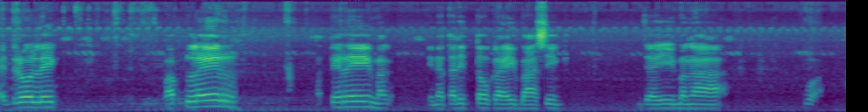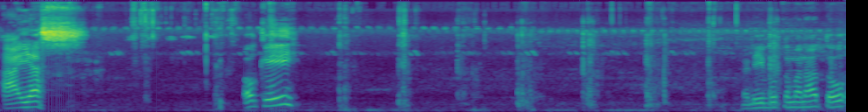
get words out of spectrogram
Hydraulic. Muffler battery mag tinatalit to kay basig. Jay mga hayas okay Nalibot naman nato.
